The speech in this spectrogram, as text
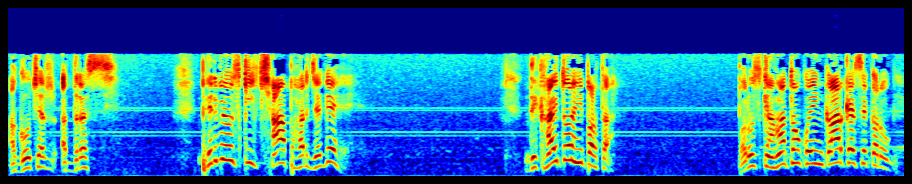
अगोचर अदृश्य, फिर भी उसकी छाप हर जगह है। दिखाई तो नहीं पड़ता, पर उसके हाथों को इंकार कैसे करोगे?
